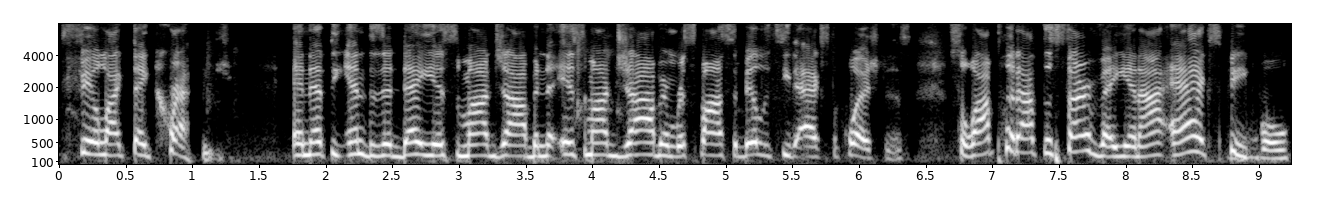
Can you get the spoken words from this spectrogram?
feel like they crappy. And at the end of the day, it's my job and it's my job and responsibility to ask the questions. So I put out the survey and I asked people,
